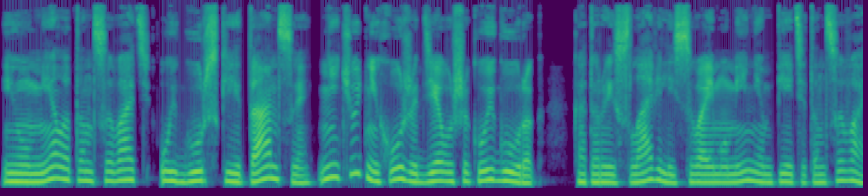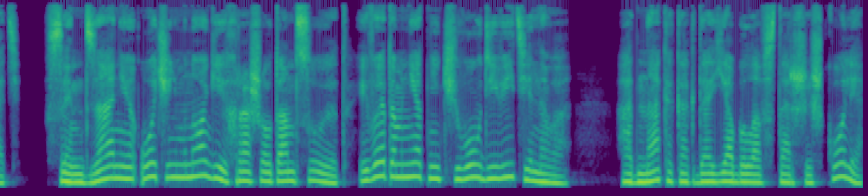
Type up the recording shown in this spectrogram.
и умела танцевать уйгурские танцы ничуть не хуже девушек-уйгурок, которые славились своим умением петь и танцевать. В Синьцзане очень многие хорошо танцуют, и в этом нет ничего удивительного. Однако, когда я была в старшей школе,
